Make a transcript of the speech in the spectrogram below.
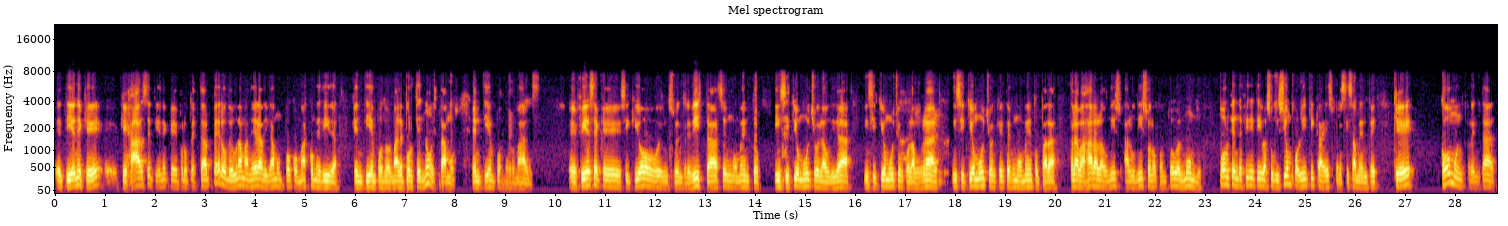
eh, tiene que eh, quejarse, tiene que protestar, pero de una manera, digamos, un poco más comedida que en tiempos normales, porque no estamos en tiempos normales. Eh, fíjese que Siquio en su entrevista hace un momento insistió mucho en la unidad, insistió mucho en colaborar, insistió mucho en que este es un momento para trabajar al unísono con todo el mundo, porque en definitiva su visión política es precisamente que cómo enfrentar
